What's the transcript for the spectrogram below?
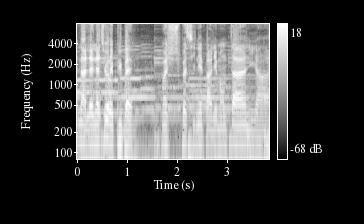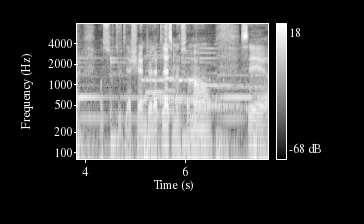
Non, la nature est plus belle. Moi, je suis fasciné par les montagnes. Il y a toute la chaîne de l'Atlas, en ce moment, c'est euh,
